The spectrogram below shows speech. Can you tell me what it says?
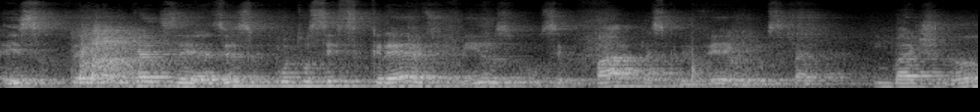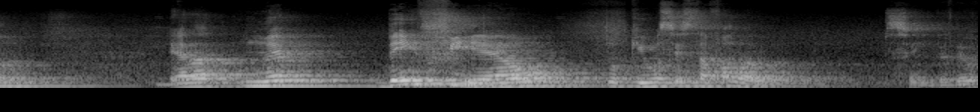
É isso é, que eu quero dizer. Às vezes, quando você escreve mesmo, você para para escrever aquilo que você está imaginando, ela não é bem fiel do que você está falando. Sim. Entendeu?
